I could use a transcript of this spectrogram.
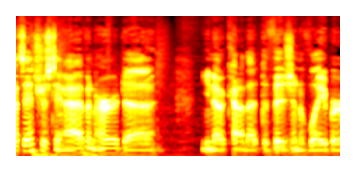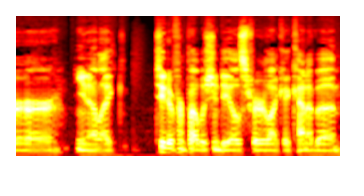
That's interesting. I haven't heard, uh, you know, kind of that division of labor or, you know, like two different publishing deals for like a kind of a,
